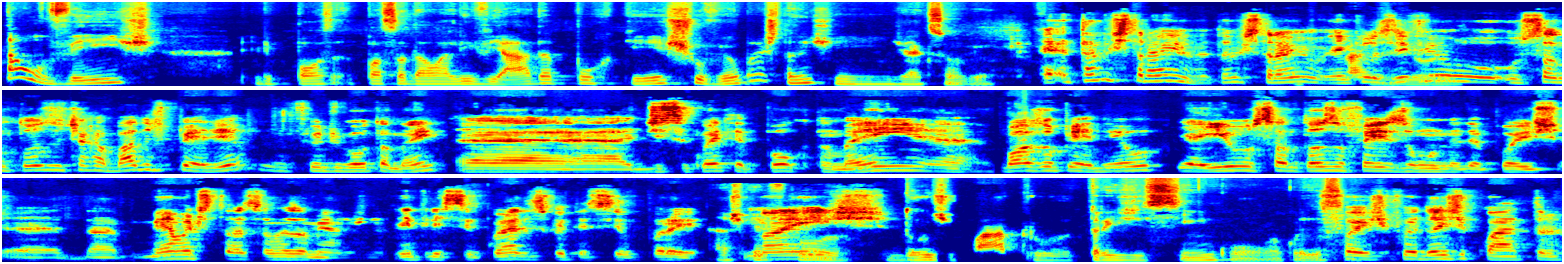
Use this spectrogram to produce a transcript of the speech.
Talvez ele possa, possa dar uma aliviada porque choveu bastante em Jacksonville. É, tava estranho, tava estranho. Inclusive, o, o Santoso tinha acabado de perder um field goal também, é, de 50 e pouco também. É, Boswell perdeu, e aí o Santoso fez um, né, depois, é, da mesma distância mais ou menos, né, entre 50 e 55 por aí. Acho que Mas ele ficou 2 de 4, 3 de 5, uma coisa assim. foi, foi 2 de 4.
